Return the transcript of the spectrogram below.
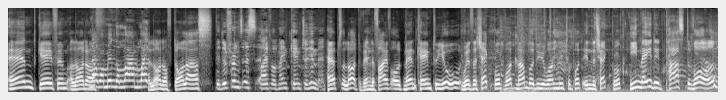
and gave him a lot of Now I'm in the limelight. a lot of dollars. The difference is five old men came to him and Helps a lot when the five old men came to you with a checkbook. What number do you want me to put in the checkbook? He made it past the wall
